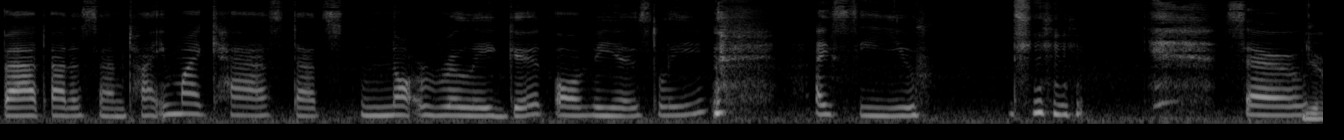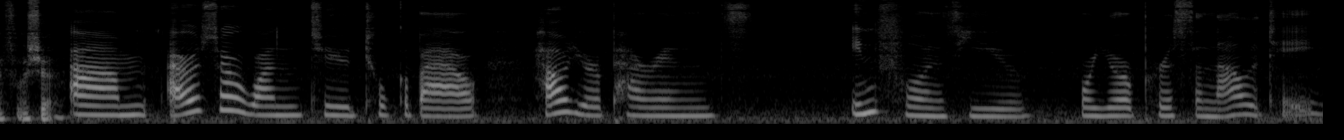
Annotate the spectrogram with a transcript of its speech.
bad at the same time. In my case, that's not really good, obviously. I see you. so, Yeah, for sure. um, I also want to talk about how your parents influence you or your personality.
